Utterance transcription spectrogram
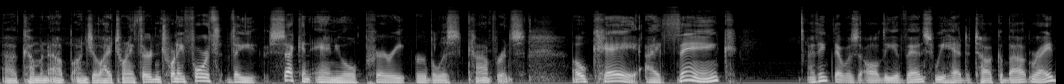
Uh, coming up on July 23rd and 24th, the second annual Prairie Herbalist Conference. Okay, I think, I think that was all the events we had to talk about, right?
